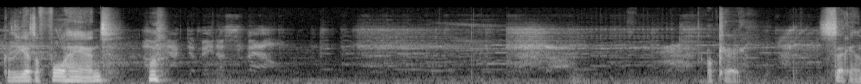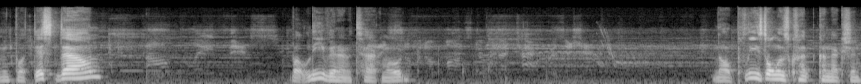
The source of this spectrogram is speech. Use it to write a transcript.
Because he has a full hand. Okay. Second, let me put this down. But leave it in attack mode. No, please don't lose con connection.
